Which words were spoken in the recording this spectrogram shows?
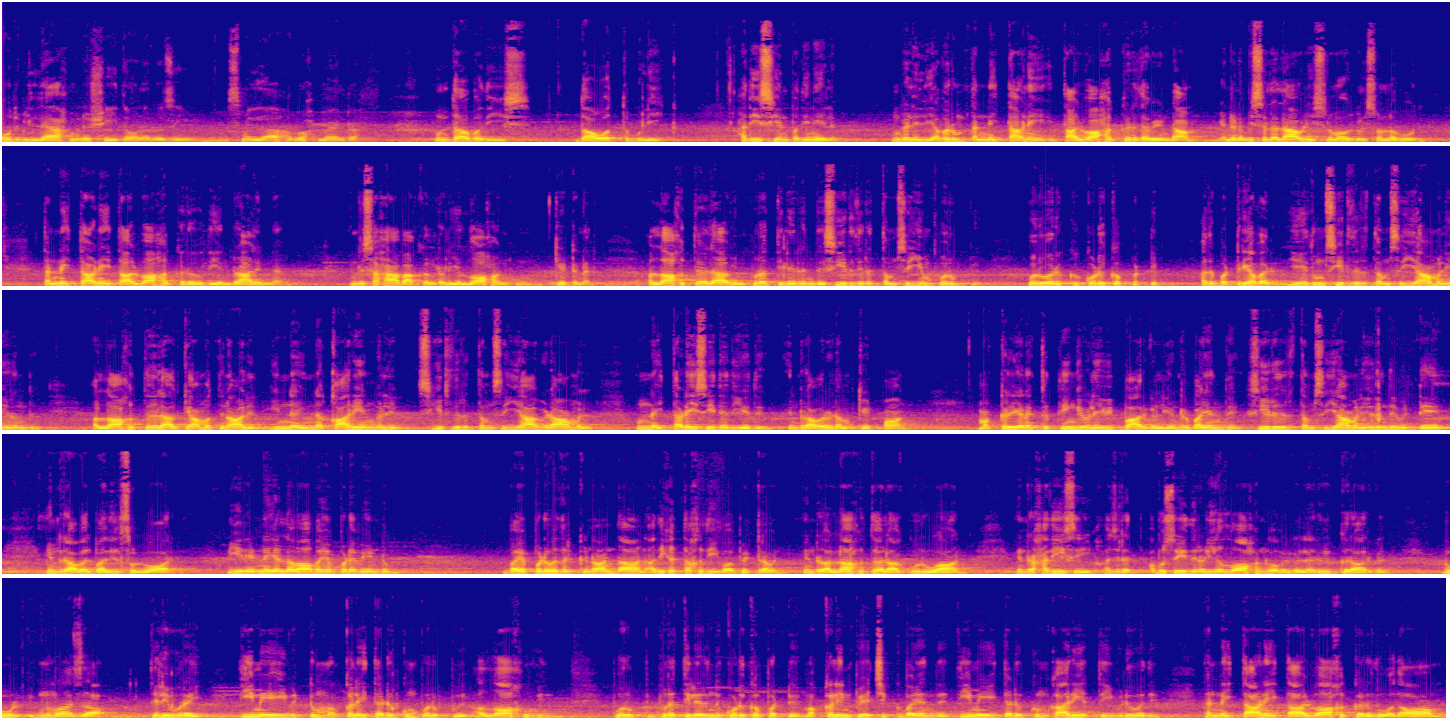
அவுது பில்லாஹ் முனஷீதோன ரசீம் ரஹ்மான் ரஹ் முன்தாப் ஹதீஸ் தாவத் புலீக் ஹதீஸ் எண் பதினேழு. உங்களில் எவரும் தன்னைத்தானே தாழ்வாக கருத வேண்டாம் என்று நபி சொல்லல்லா அலி இஸ்லாம் அவர்கள் சொன்னபோது தன்னைத்தானே தாழ்வாக கருவது என்றால் என்ன? என்று சஹாபாக்கள் ரலியுல்லாஹன்ஹும் கேட்டனர். அல்லாஹு தேலாவின் புறத்திலிருந்து சீர்திருத்தம் செய்யும் பொறுப்பு ஒருவருக்கு கொடுக்கப்பட்டு அது பற்றி அவர் ஏதும் சீர்திருத்தம் செய்யாமல் இருந்து அல்லாஹு தேலா கியாமத்து நாளில் இன்ன இன்ன காரியங்களில் சீர்திருத்தம் செய்யாவிடாமல் உன்னை தடை செய்தது எது? என்று அவரிடம் கேட்பான். மக்கள் எனக்கு தீங்கு விளைவிப்பார்கள் என்று பயந்து சீர்திருத்தம் செய்யாமல் இருந்து விட்டேன் என்று அவள் பதில் சொல்வார். நீர் என்னையல்லவா பயப்பட வேண்டும்? பயப்படுவதற்கு நான் தான் அதிக தகுதி பெற்றவன் என்று அல்லாஹு தாலா கூறுவான் என்ற ஹதீஸை ஹஜரத் அபுசைதர் அலி அல்லாஹன் அவர்கள் அறிவிக்கிறார்கள். நூல் இப்னு மாசா தெளிவுரை. தீமையை விட்டும் மக்களை தடுக்கும் பொறுப்பு அல்லாஹுவின் பொறுப்பு. புறத்திலிருந்து கொடுக்கப்பட்டு மக்களின் பேச்சுக்கு பயந்து தீமையை தடுக்கும் காரியத்தை விடுவது தன்னை தானே தாழ்வாக கருதுவதாம்.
